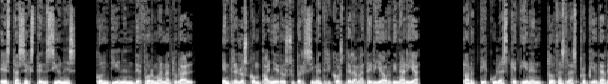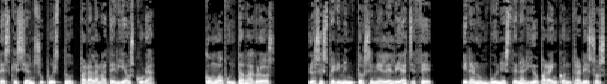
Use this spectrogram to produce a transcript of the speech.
Estas extensiones contienen de forma natural, entre los compañeros supersimétricos de la materia ordinaria, partículas que tienen todas las propiedades que se han supuesto para la materia oscura. Como apuntaba Gross, los experimentos en el LHC eran un buen escenario para encontrar esos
